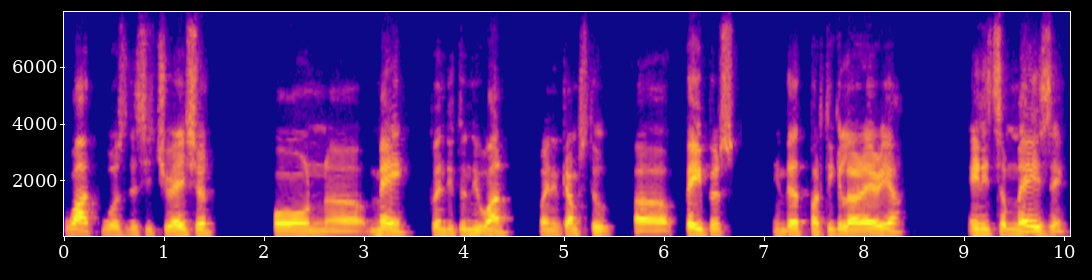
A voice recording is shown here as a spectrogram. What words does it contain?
what was the situation on uh, May 2021 when it comes to uh, papers in that particular area. And it's amazing.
